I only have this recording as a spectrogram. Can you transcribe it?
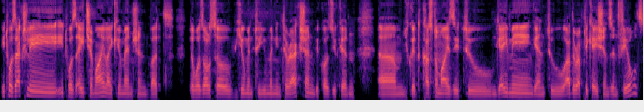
it was actually it was HMI, like you mentioned, but there was also human to human interaction because you can um, you could customize it to gaming and to other applications and fields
